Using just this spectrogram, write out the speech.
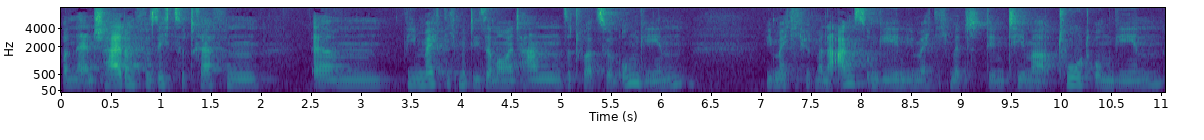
Und eine Entscheidung für sich zu treffen, ähm, wie möchte ich mit dieser momentanen Situation umgehen? Wie möchte ich mit meiner Angst umgehen? Wie möchte ich mit dem Thema Tod umgehen?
